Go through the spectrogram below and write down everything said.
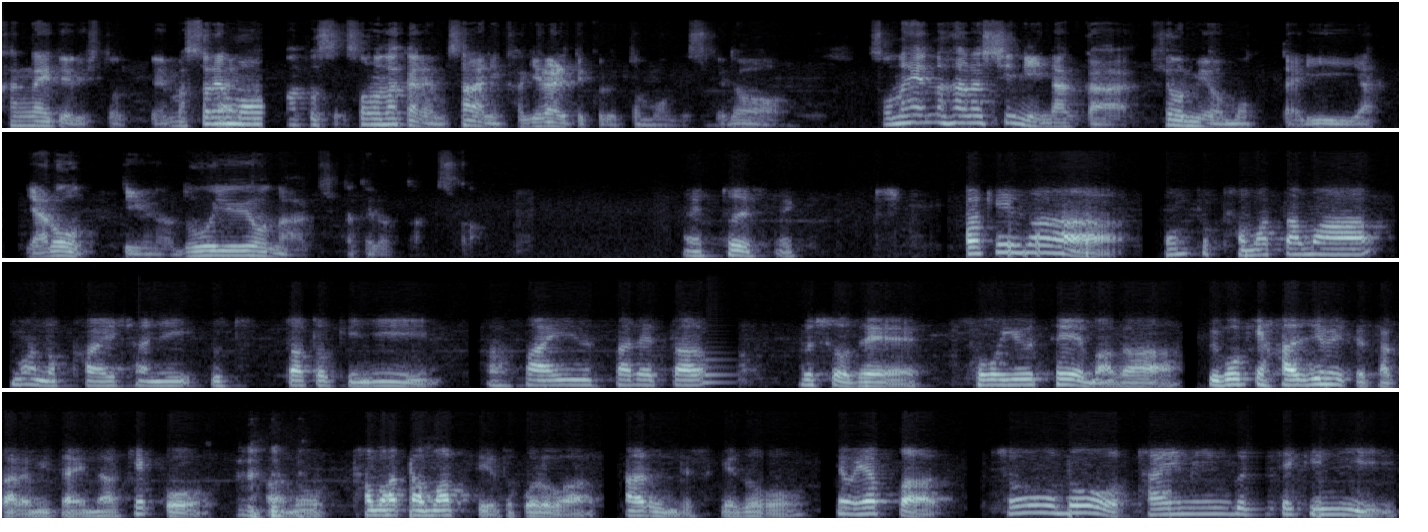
考えている人って、まあ、それもまたその中でもさらに限られてくると思うんですけど、その辺の話になんか興味を持ったりややろうっていうのはどういうようなきっかけだったんですか？えっとですね、きっかけが本当たまたま今の会社に移った時にアサインされた部署でそういうテーマが動き始めてたからみたいな結構あの たまたまっていうところはあるんですけどでもやっぱちょうどタイミング的に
